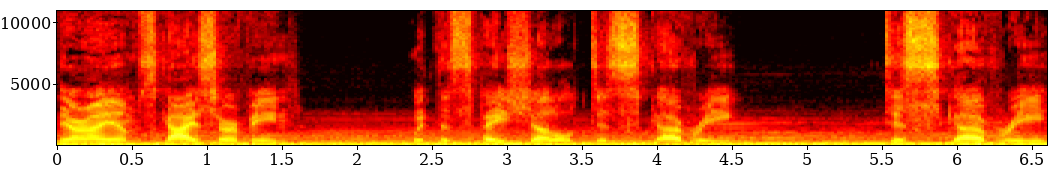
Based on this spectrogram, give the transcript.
there I am sky surfing with the space shuttle Discovery, Discovery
